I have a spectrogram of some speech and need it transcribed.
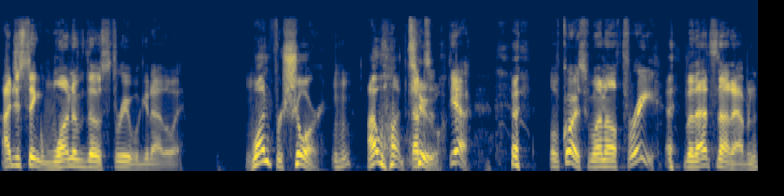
I just think one of those three will get out of the way. One for sure. I want Mm-hmm. That's two. Yeah. well, of course, we want all three, but that's not happening.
